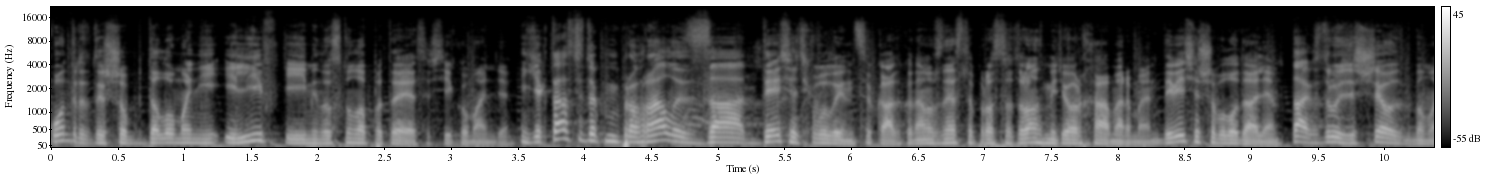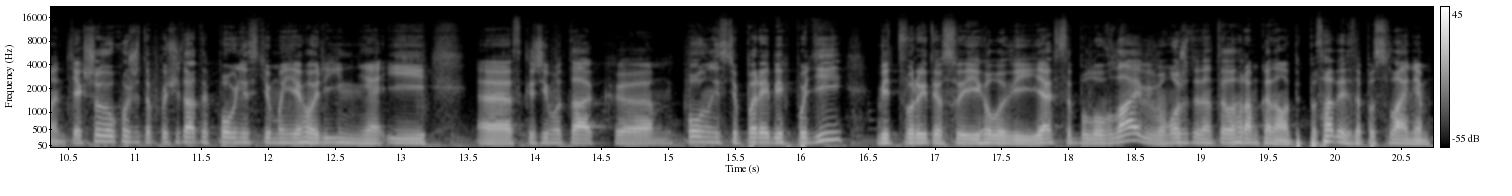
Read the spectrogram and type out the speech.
законтрити, щоб дало мені і лів, і мінуснуло ПТС всій команді. Як наслідок ми програли за 10 хвилин цю катку. Нам знесли просто трон з Meteor Hammerman. Дивіться, що було далі. Так, друзі, ще один момент. Якщо ви хочете почитати повністю моє горіння і, е, скажімо так, е, повністю перебіг подій відтворити в своїй голові, як це було в лайві, ви можете на телеграм-канал підписатись за посиланням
